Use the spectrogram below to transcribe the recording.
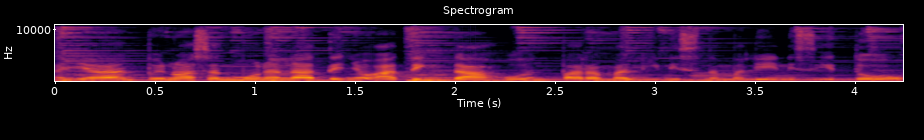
Ayan, punasan muna natin yung ating dahon para malinis na malinis ito.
